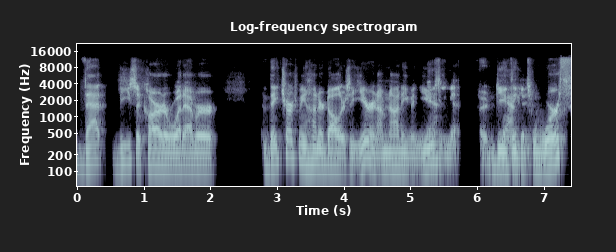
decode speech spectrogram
that Visa card or whatever, they charge me a hundred dollars a year, and I'm not even Yeah. using it." Do you Yeah. think it's worth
